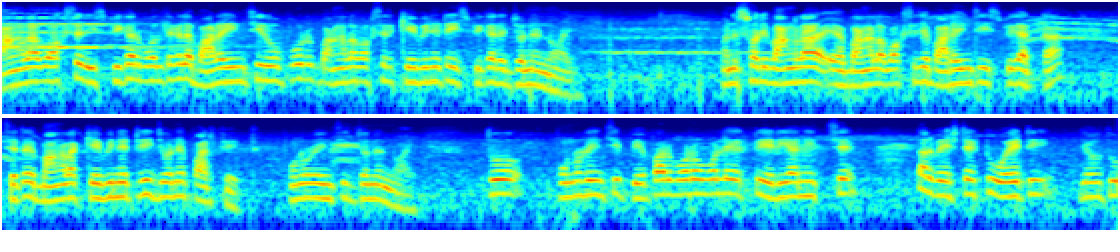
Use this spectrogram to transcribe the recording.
বাংলা বক্সের স্পিকার বলতে গেলে বারো ইঞ্চির ওপর বাংলা বক্সের কেবিনেটে স্পিকারের জন্য নয়। মানে সরি বাংলা বাংলা বক্সে যে বারো ইঞ্চি স্পিকারটা সেটা বাংলা কেবিনেটেরই জন্য পারফেক্ট পনেরো ইঞ্চির জন্য নয়। তো পনেরো ইঞ্চি পেপার বড় বলে একটু এরিয়া নিচ্ছে, তার বেস্টটা একটু ওয়েটি যেহেতু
